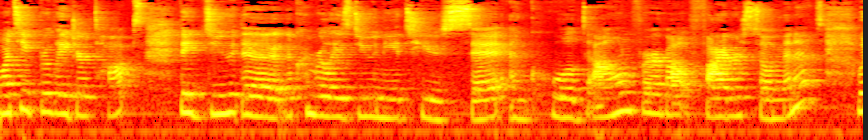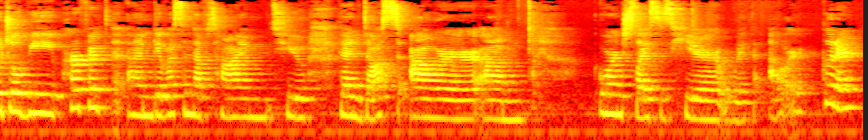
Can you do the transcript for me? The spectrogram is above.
Once you've bruleed your tops, they do, the, the creme brulees do need to sit and cool down for about five or so minutes, which will be perfect and give us enough time to then dust our um, orange slices here with our glitter.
